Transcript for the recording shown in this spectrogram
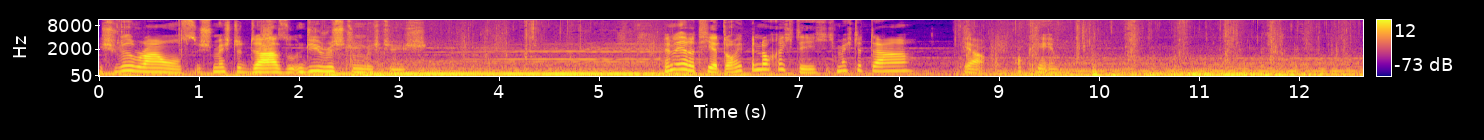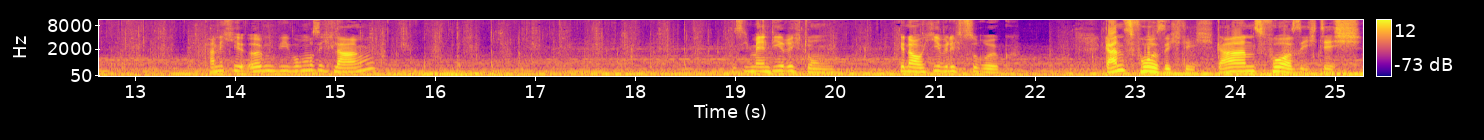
Ich will raus. Ich möchte da so. In die Richtung möchte ich. Bin irritiert, doch. Ich bin doch richtig. Ich möchte da... Ja, okay. Kann ich hier irgendwie... Wo muss ich lang? muss ich mehr in die Richtung. Genau, hier will ich zurück. Ganz vorsichtig, ganz vorsichtig.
